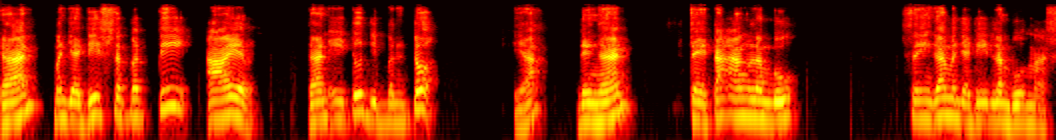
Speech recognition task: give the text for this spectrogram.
dan menjadi seperti air dan itu dibentuk ya dengan cetakan lembu sehingga menjadi lembu emas.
